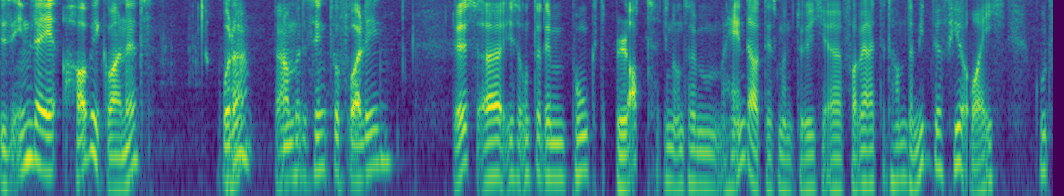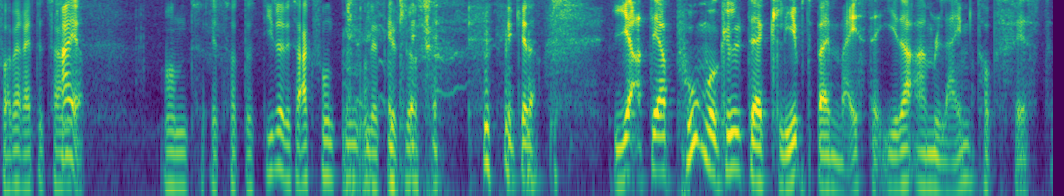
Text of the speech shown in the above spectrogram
das Inlay habe ich gar nicht, oder? Ja, Haben wir das irgendwo vorliegen? Das äh, ist unter dem Punkt Plot in unserem Handout, das wir natürlich äh, vorbereitet haben, damit wir für euch gut vorbereitet sind. Ah ja. Und jetzt hat das Dieter das auch gefunden und jetzt geht's los. genau. Ja, der Pumuckl, der klebt bei Meister Eder am Leimtopf fest.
